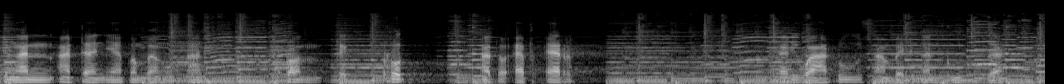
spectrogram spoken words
Dengan adanya pembangunan Frontek Road atau FR dari Waru sampai dengan Buduran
